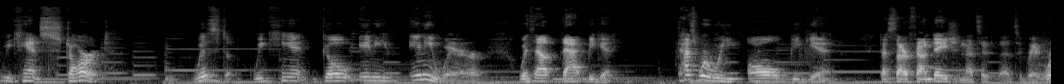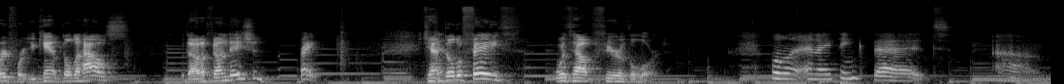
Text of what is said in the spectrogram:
we can't start wisdom. We can't go any anywhere without that beginning. That's where we all begin. That's our foundation. That's a that's a great word for it. You can't build a house without a foundation. right. You can't build a faith without fear of the Lord. Well, and I think that um,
